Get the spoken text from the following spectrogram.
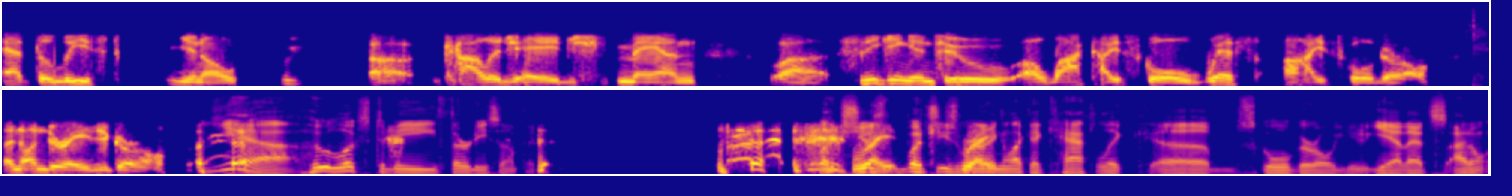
at the least you know uh, college age man uh, sneaking into a locked high school with a high school girl, an underage girl. yeah, who looks to be thirty something. But she's, right. but she's right. wearing like a Catholic uh, schoolgirl. You, Yeah, that's I don't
